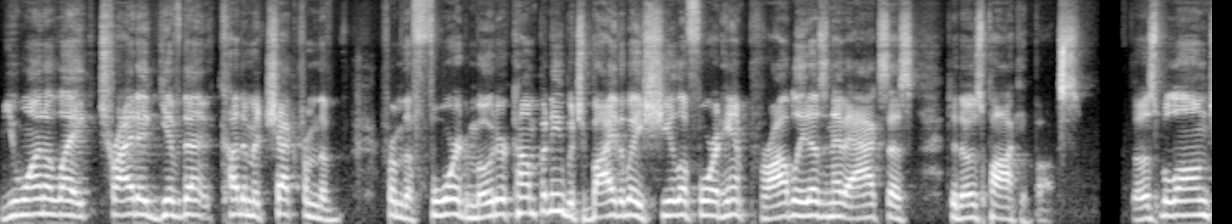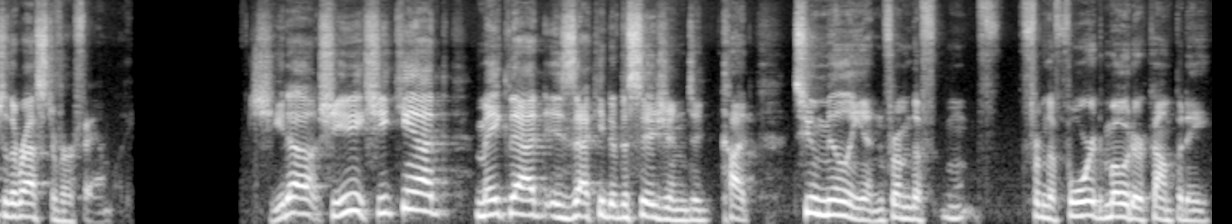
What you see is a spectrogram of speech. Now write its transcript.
You want to like try to give them cut them a check from the from the Ford Motor Company, which by the way, Sheila Ford Hamp probably doesn't have access to those pocketbooks. Those belong to the rest of her family. She don't she she can't make that executive decision to cut 2 million from the from the Ford Motor Company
